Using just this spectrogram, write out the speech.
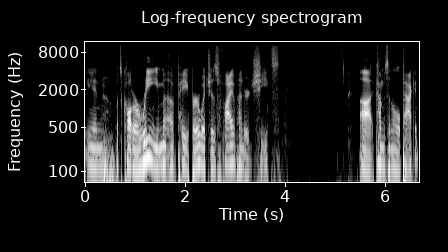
in what's called a ream of paper, which is 500 sheets. Uh, it comes in a little packet.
